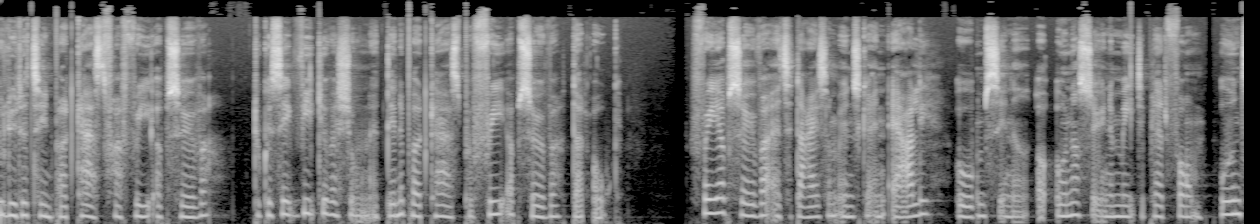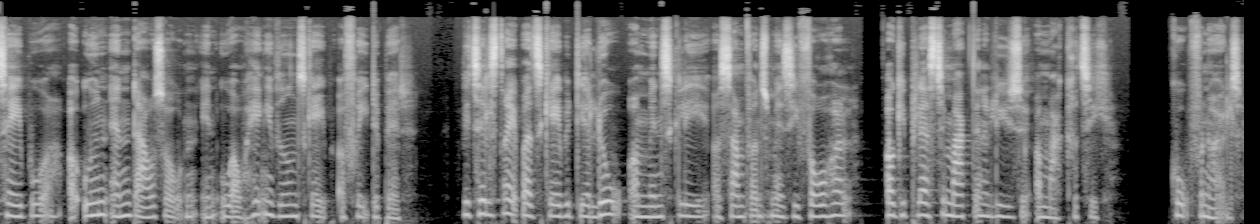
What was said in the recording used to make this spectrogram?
Du lytter til en podcast fra Free Observer. Du kan se videoversionen af denne podcast på freeobserver.org. Free Observer er til dig, som ønsker en ærlig, åbensindet og undersøgende medieplatform, uden tabuer og uden anden dagsorden end uafhængig videnskab og fri debat. Vi tilstræber at skabe dialog om menneskelige og samfundsmæssige forhold og give plads til magtanalyse og magtkritik. God fornøjelse.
